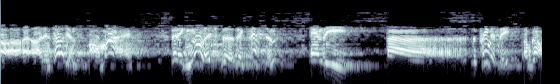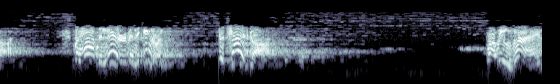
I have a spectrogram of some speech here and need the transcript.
An intelligence, a mind that acknowledge the, the existence and the uh, supremacy of God, but have the nerve and the ignorance to challenge God while being blind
